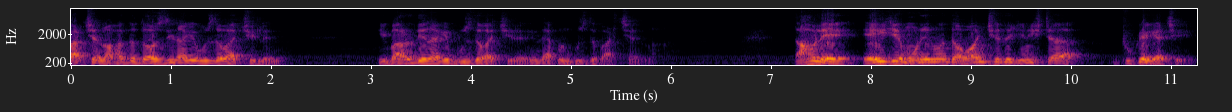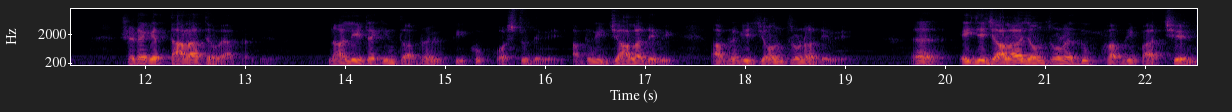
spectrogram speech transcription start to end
পারছেন হয়তো দশ দিন আগে বুঝতে পারছিলেন, কি বারো দিন আগে বুঝতে পারছিলেন, কিন্তু এখন বুঝতে পারছেন না। তাহলে এই যে মনের মধ্যে অবাঞ্ছিত জিনিসটা ঢুকে গেছে সেটাকে তাড়াতে হবে আপনাকে। নাহলে এটা কিন্তু আপনাকে খুব কষ্ট দেবে। আপনাকে জ্বালা দেবে। আপনাকে যন্ত্রণা দেবে। হ্যাঁ? এই যে জ্বালা, যন্ত্রণা, দুঃখ আপনি পাচ্ছেন,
